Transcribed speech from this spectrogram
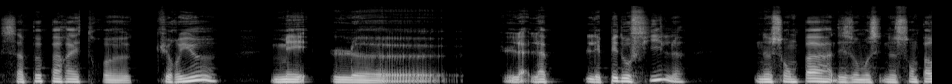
ça peut paraître curieux, mais le, la- la- les pédophiles ne sont pas des homos, ne sont pas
